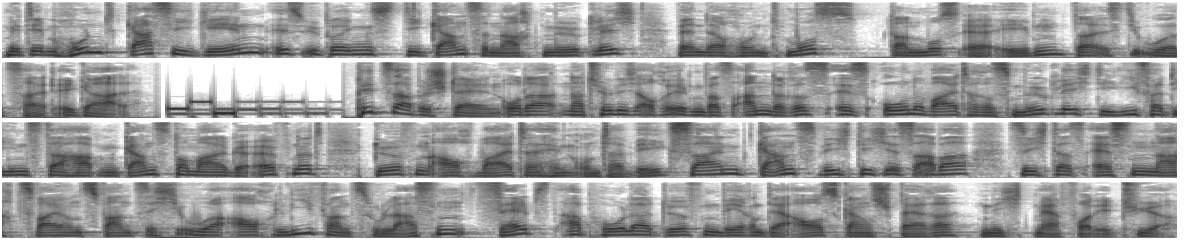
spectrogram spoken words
Mit dem Hund Gassi gehen ist übrigens die ganze Nacht möglich. Wenn der Hund muss, dann muss er eben, da ist die Uhrzeit egal. Pizza bestellen oder natürlich auch irgendwas anderes ist ohne weiteres möglich. Die Lieferdienste haben ganz normal geöffnet, dürfen auch weiterhin unterwegs sein. Ganz wichtig ist aber, sich das Essen nach 22 Uhr auch liefern zu lassen. Selbstabholer dürfen während der Ausgangssperre nicht mehr vor die Tür.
